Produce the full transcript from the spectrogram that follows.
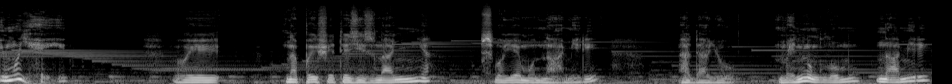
і моєї. Ви напишете зізнання в своєму намірі, гадаю, минулому намірі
